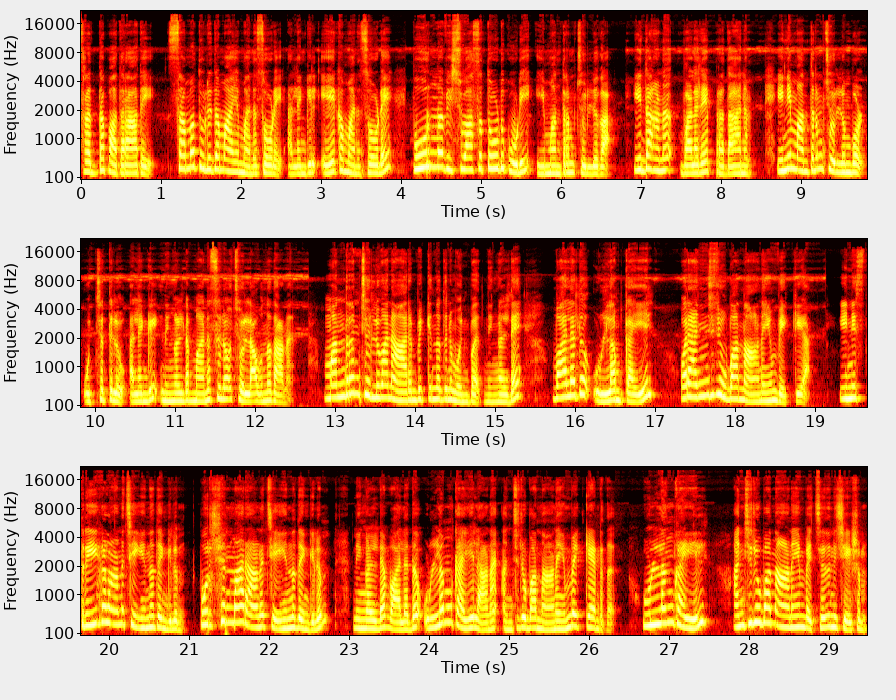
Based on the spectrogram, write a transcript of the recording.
ശ്രദ്ധ പതറാതെ സമതുലിതമായ മനസ്സോടെ അല്ലെങ്കിൽ ഏക മനസ്സോടെ പൂർണ വിശ്വാസത്തോടു കൂടി ഈ മന്ത്രം ചൊല്ലുക. ഇതാണ് വളരെ പ്രധാനം. ഇനി മന്ത്രം ചൊല്ലുമ്പോൾ ഉച്ചത്തിലോ അല്ലെങ്കിൽ നിങ്ങളുടെ മനസ്സിലോ ചൊല്ലാവുന്നതാണ്. മന്ത്രം ചൊല്ലുവാൻ ആരംഭിക്കുന്നതിന് മുൻപ് നിങ്ങളുടെ വലത് ഉള്ളം കൈയിൽ ഒരു രൂപ നാണയം വെക്കുക. ഇനി സ്ത്രീകളാണ് ചെയ്യുന്നതെങ്കിലും പുരുഷന്മാരാണ് ചെയ്യുന്നതെങ്കിലും നിങ്ങളുടെ വലത് ഉള്ളം കൈയിലാണ് അഞ്ച് രൂപ നാണയം വെക്കേണ്ടത്. ഉള്ളം കൈയിൽ അഞ്ച് രൂപ നാണയം വെച്ചതിന് ശേഷം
